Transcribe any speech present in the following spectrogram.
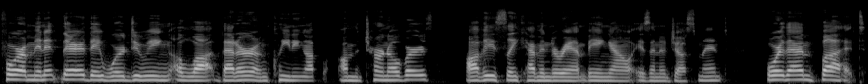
for a minute there, they were doing a lot better on cleaning up on the turnovers. Obviously, Kevin Durant being out is an adjustment for them, but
